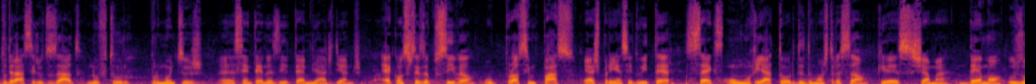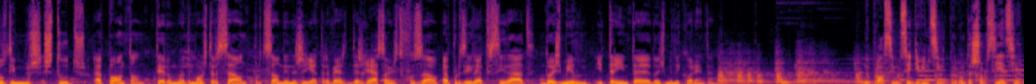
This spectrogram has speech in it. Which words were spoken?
poderá ser usado no futuro por muitos uh, centenas e até milhares de anos. É com certeza possível. O próximo passo é a experiência do ITER. Segue-se um reator de demonstração que se chama DEMO. Os últimos estudos apontam ter uma demonstração de produção de energia através das reações de fusão a produzir eletricidade 2030-2040. No próximo 125 Perguntas sobre Ciência,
